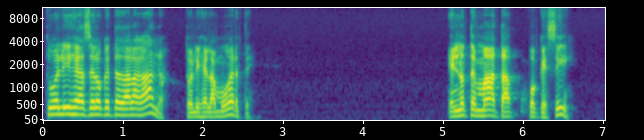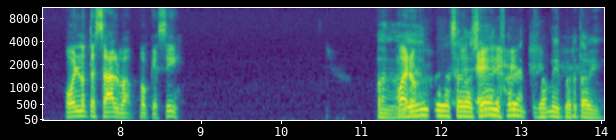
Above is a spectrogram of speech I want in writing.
tú eliges hacer lo que te da la gana. Tú eliges la muerte. Él no te mata porque sí. O él no te salva porque sí. Bueno, la salvación eh, es diferente para mí, pero está bien.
